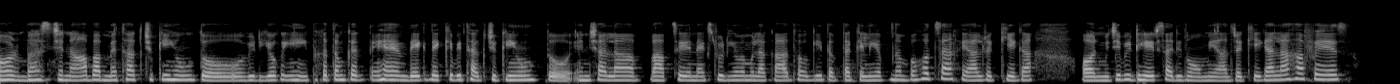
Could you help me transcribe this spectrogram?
और बस जनाब, अब मैं थक चुकी हूँ तो वीडियो को यहीं पर ख़त्म करते हैं। देख देख के भी थक चुकी हूँ तो इन आपसे नेक्स्ट वीडियो में मुलाकात होगी। तब तक के लिए अपना बहुत सा ख्याल रखिएगा और मुझे भी ढेर सारी दुआओं में याद रखिएगा। अल्लाह हाफिज़।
